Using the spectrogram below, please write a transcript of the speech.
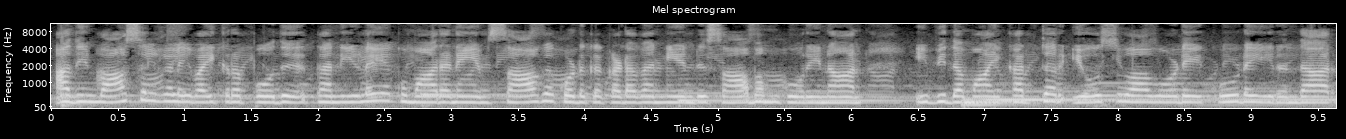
அதன் வாசல்களை வைக்கிற போது தன் இளைய குமாரனையும் சாக கொடுக்க கடவன் என்று சாபம் கூறினான். இவ்விதமாய் கர்த்தர் யோசுவாவோடே கூட இருந்தார்.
